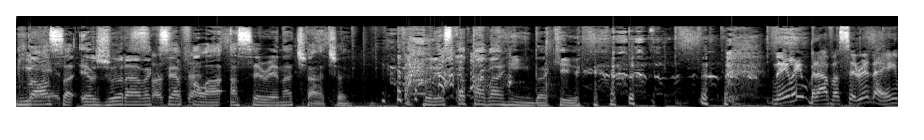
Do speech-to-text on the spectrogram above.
Que Nossa, eu jurava só que você ia falar a Serena Chacha. Por isso que eu tava rindo aqui. Nem lembrava. A Serena é,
